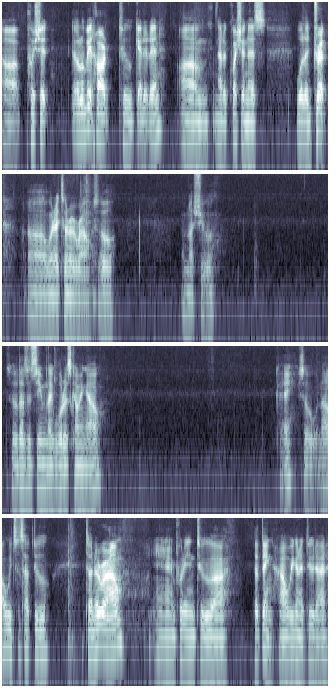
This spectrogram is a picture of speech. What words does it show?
uh, push it a little bit hard to get it in. Um, now the question is, will it drip uh, when I turn it around? So I'm not sure. So it doesn't seem like water is coming out. Okay, so now we just have to turn it around and put it into uh, the thing. How are we gonna do that?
